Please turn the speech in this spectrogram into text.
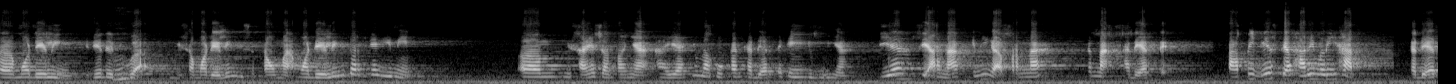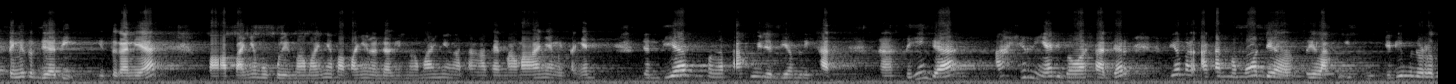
eh, modeling. Jadi ada hmm? dua bisa modeling bisa trauma. Modeling itu artinya gini. Um, misalnya contohnya ayahnya melakukan KDRT ke ibunya. Dia si anak ini nggak pernah kena KDRT, tapi dia setiap hari melihat KDRT ini terjadi, gitu kan ya. Papanya mukulin mamanya, papanya nendangin mamanya, ngata-ngatain mamanya misalnya, dan dia mengetahui dan dia melihat. Nah sehingga akhirnya di bawah sadar dia akan memodel perilaku itu. Jadi menurut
